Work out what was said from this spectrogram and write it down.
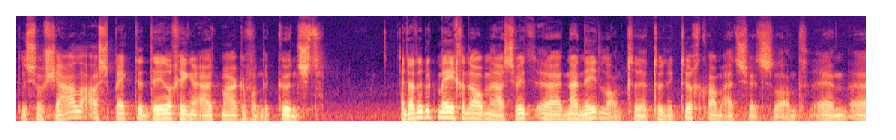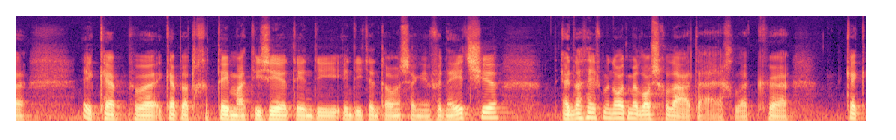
de sociale aspecten deel gingen uitmaken van de kunst. En dat heb ik meegenomen naar, Zwit uh, naar Nederland uh, toen ik terugkwam uit Zwitserland. En ik, heb, ik heb dat gethematiseerd in die, in die tentoonstelling in Venetië. En dat heeft me nooit meer losgelaten eigenlijk. kijk,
